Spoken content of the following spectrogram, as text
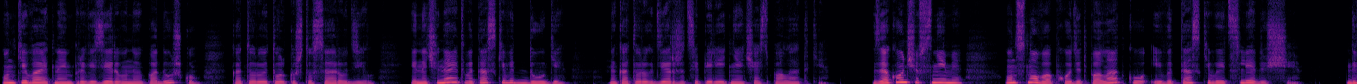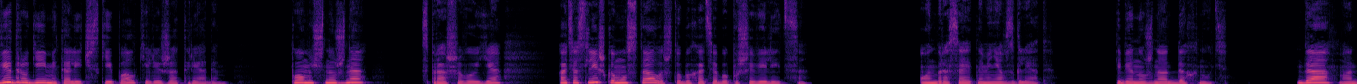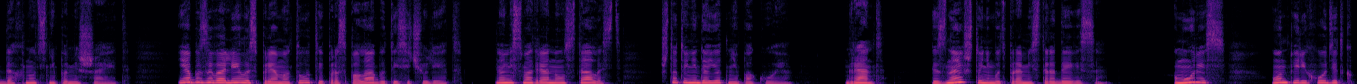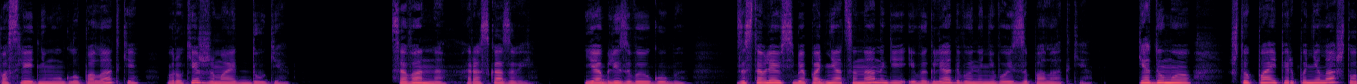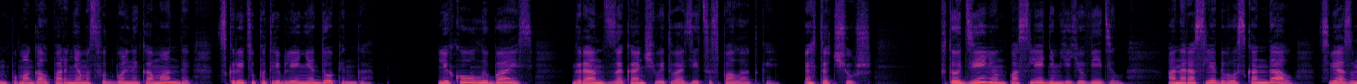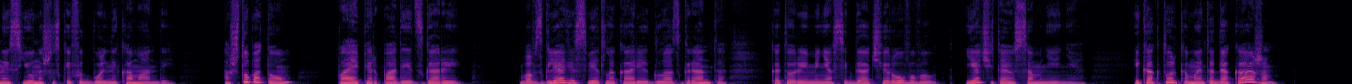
Он кивает на импровизированную подушку, которую только что соорудил, и начинает вытаскивать дуги, на которых держится передняя часть палатки. Закончив с ними, он снова обходит палатку и вытаскивает следующее. Две другие металлические палки лежат рядом. «Помощь нужна?» — спрашиваю я, хотя слишком устала, чтобы хотя бы пошевелиться. Он бросает на меня взгляд. «Тебе нужно отдохнуть». «Да, отдохнуть не помешает. Я бы завалилась прямо тут и проспала бы тысячу лет. Но, несмотря на усталость, что-то не дает мне покоя. Грант, ты знаешь что-нибудь про мистера Дэвиса?» Хмурясь, он переходит к последнему углу палатки, в руке сжимает дуги. «Саванна, рассказывай». Я облизываю губы заставляю себя подняться на ноги и выглядываю на него из-за палатки. Я думаю, что Пайпер поняла, что он помогал парням из футбольной команды скрыть употребление допинга. Легко улыбаясь, Грант заканчивает возиться с палаткой. Это чушь. В тот день он последним ее видел. Она расследовала скандал, связанный с юношеской футбольной командой. А что потом? Пайпер падает с горы. Во взгляде светло-карих глаз Гранта, который меня всегда очаровывал, я читаю сомнения. И как только мы это докажем...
